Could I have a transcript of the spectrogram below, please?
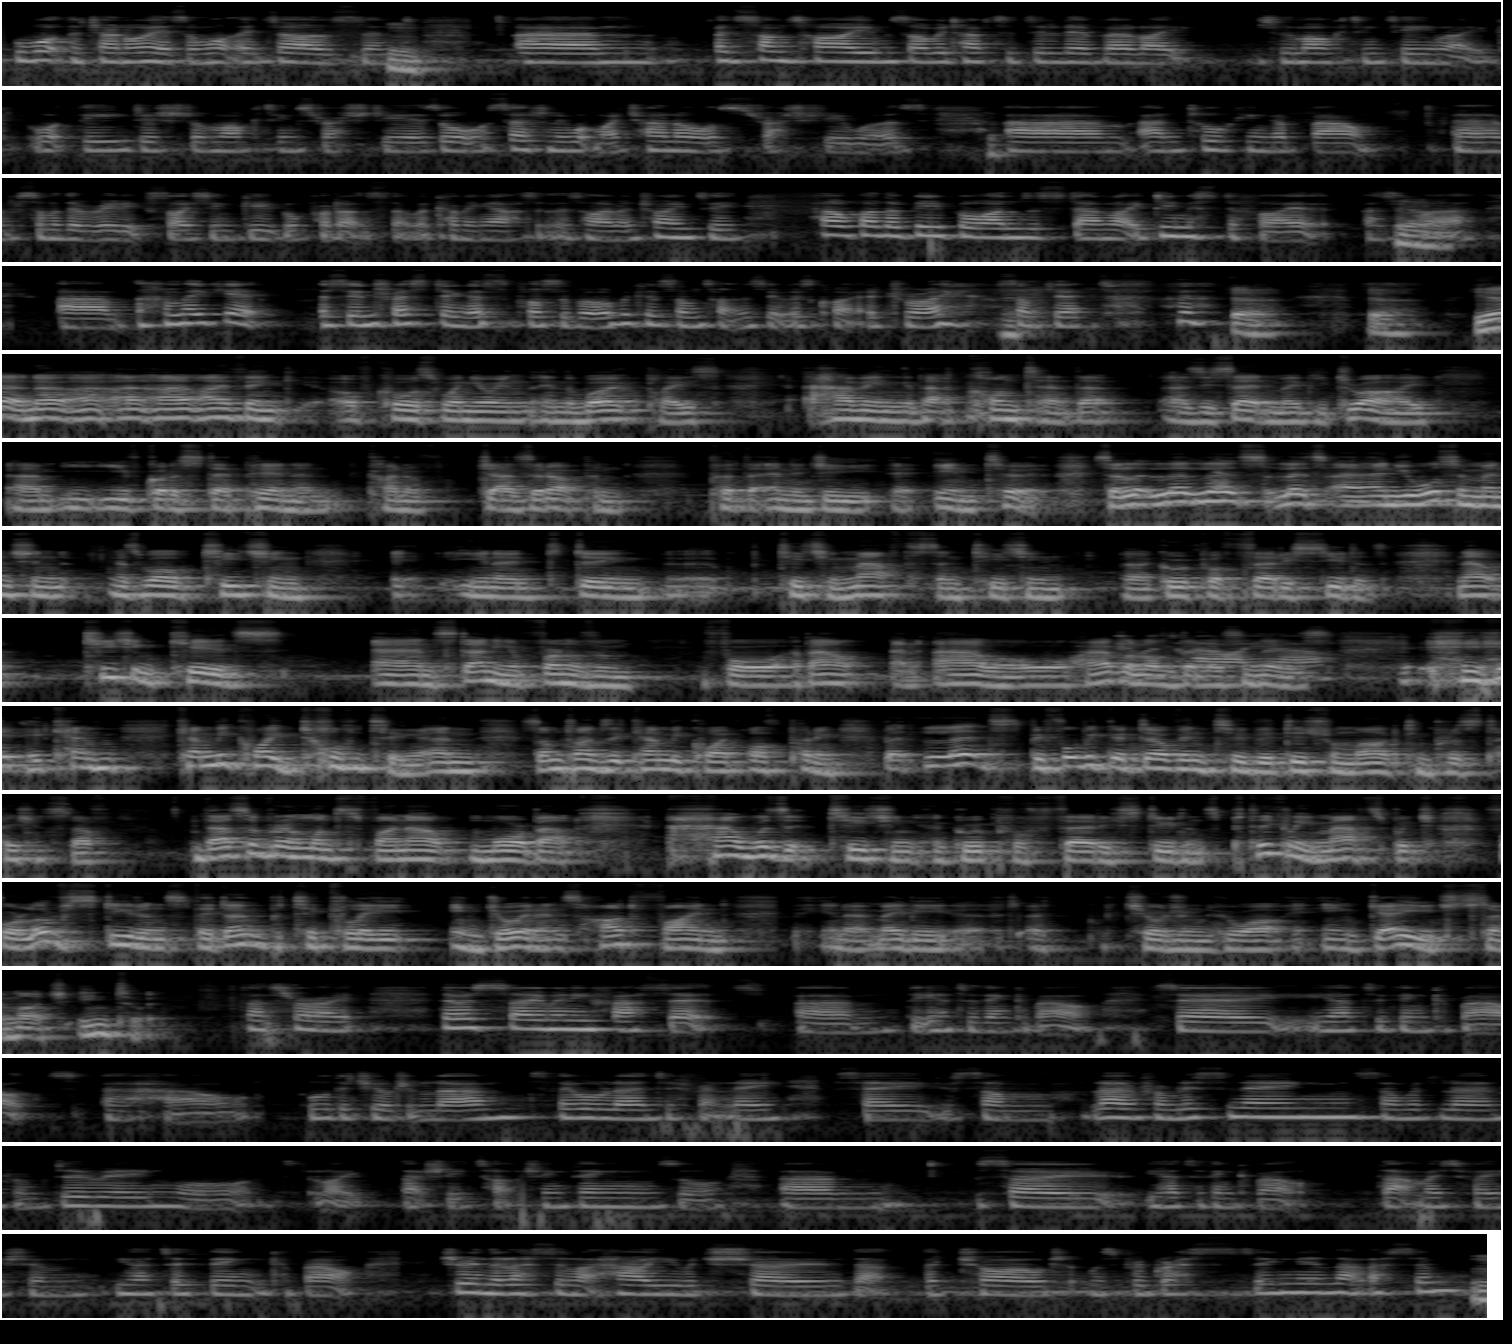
what the channel is and what it does, and um, and sometimes I would have to deliver like to the marketing team like what the digital marketing strategy is, or certainly what my channel's strategy was, um, and talking about um, some of the really exciting Google products that were coming out at the time, and trying to help other people understand, like demystify it, as it were, um, make it as interesting as possible because sometimes it was quite a dry subject. Yeah, yeah, yeah. No, I, I, I think, of course, when you're in in the workplace, having that content that, as you said, may be dry, um, you've got to step in and kind of jazz it up and put the energy uh, into it. So let, let, let's let's, and you also mentioned as well teaching, uh, you know, doing uh, teaching maths and teaching a group of thirty students. Now, teaching kids and standing in front of them for about an hour or however It long the an hour, lesson yeah. is, it can can be quite daunting and sometimes it can be quite off-putting. But let's before we go delve into the digital marketing presentation stuff, that's what I wanted to find out more about. How was it teaching a group of 30 students, particularly maths, which for a lot of students they don't particularly enjoy it, and it's hard to find, you know, maybe uh, uh, children who are engaged so much into it. That's right. There were so many facets um, that you had to think about. So you had to think about uh, how all the children learn. So they all learn differently. So some learn from listening, some would learn from doing, or like actually touching things. Or um, so you had to think about that motivation. You had to think about during the lesson, like how you would show that a child was progressing in that lesson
